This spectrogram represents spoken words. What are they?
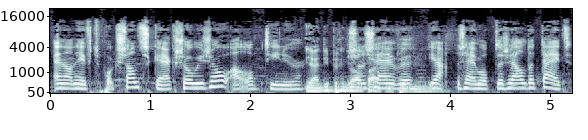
En dan heeft de protestantse kerk sowieso al om 10 uur. Ja, die begint dus al dan zijn we, 10 uur. ja, zijn we op dezelfde tijd.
